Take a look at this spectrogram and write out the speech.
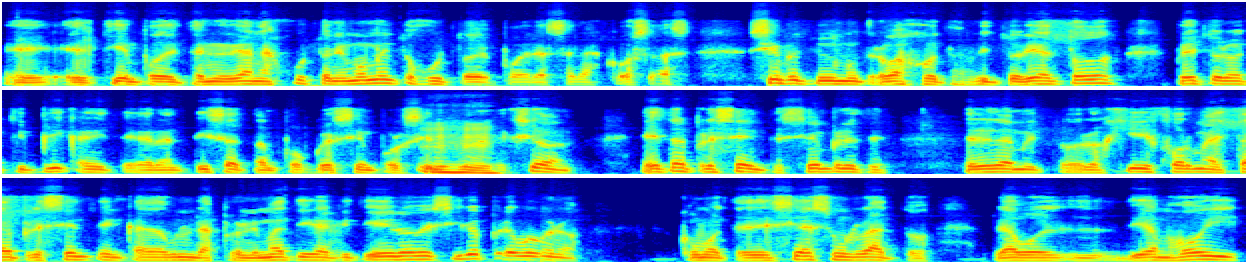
eh, el tiempo de tener ganas justo en el momento justo de poder hacer las cosas. Siempre tuvimos un trabajo territorial todos, pero esto no te implica ni te garantiza tampoco el 100% de elección. Estar presente, siempre te, tener la metodología y forma de estar presente en cada una de las problemáticas que tienen los vecinos, pero bueno, como te decía hace un rato, digamos, hoy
